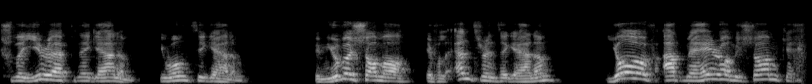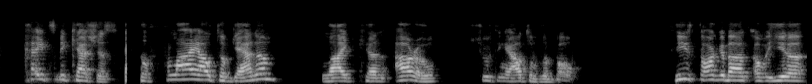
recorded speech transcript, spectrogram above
he won't see Gehenna. If he'll enter into Gehenna, Yov ad mehera misham kechetz mikeshes. He'll fly out of Ganem like an arrow shooting out of the bow. He's talking about over here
